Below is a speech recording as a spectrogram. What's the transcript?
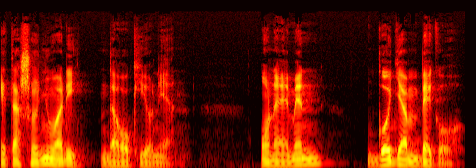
eta soinuari dagokionean. Hona hemen, Goian Bego.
